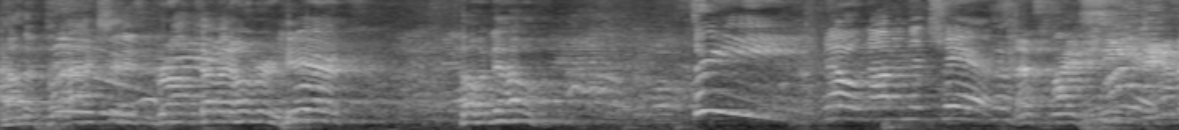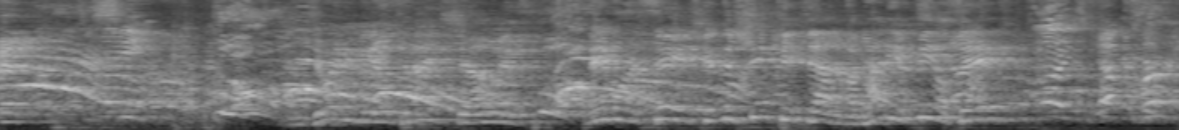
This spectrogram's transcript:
Now the action is brought coming over here. Oh no. Three. No, not on the chair. That's my seat, damn it. Seat. And joining me on tonight's show is Namor Sage getting the shit kicked out of him. How do you feel, Sage? Oh, that hurt.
